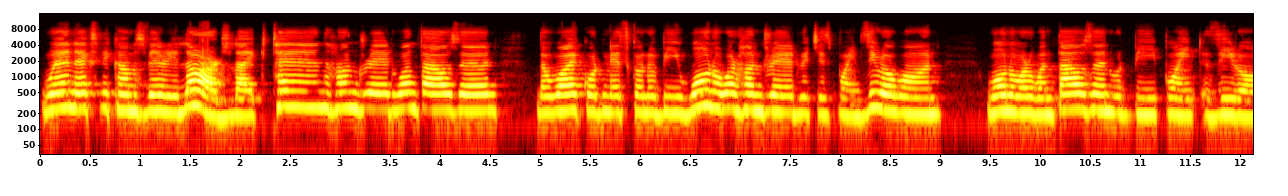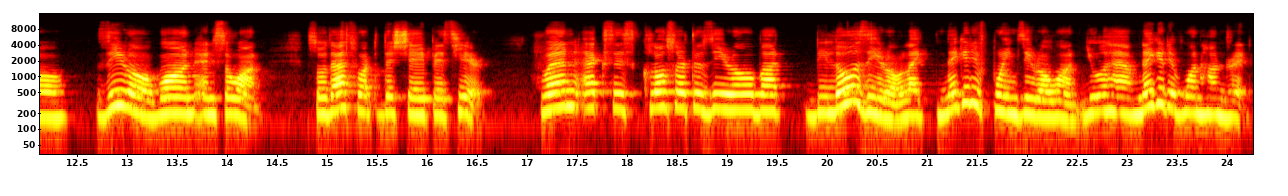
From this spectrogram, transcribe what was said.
when x becomes very large, like 10, 100, 1,000, the y coordinate is going to be 1 over 100, which is 0.01. 1 over 1,000 would be 0.001, and so on. So that's what the shape is here. When x is closer to 0 but below 0, like negative 0.01, you will have negative 100.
